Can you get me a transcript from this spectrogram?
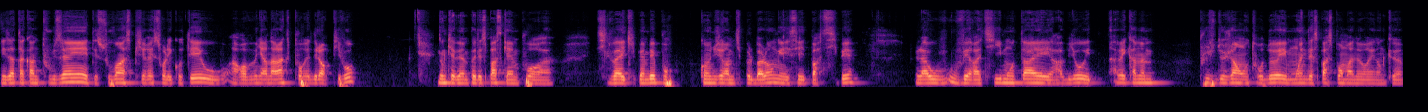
les attaquants toulousains étaient souvent aspirés sur les côtés ou à revenir dans l'axe pour aider leur pivot. Donc il y avait un peu d'espace quand même pour euh, Silva et Kipembe pour conduire un petit peu le ballon et essayer de participer. Là où, Verratti, Mota et Rabiot avaient quand même plus de gens autour d'eux et moins d'espace pour manœuvrer. Donc euh,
